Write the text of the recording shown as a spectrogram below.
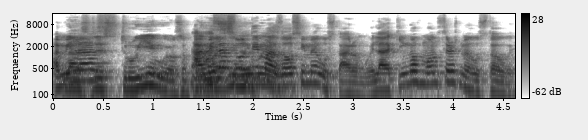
las, las- destruyen, güey. O sea, A mí las que- últimas dos sí me gustaron, güey. La de King of Monsters me gustó, güey.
